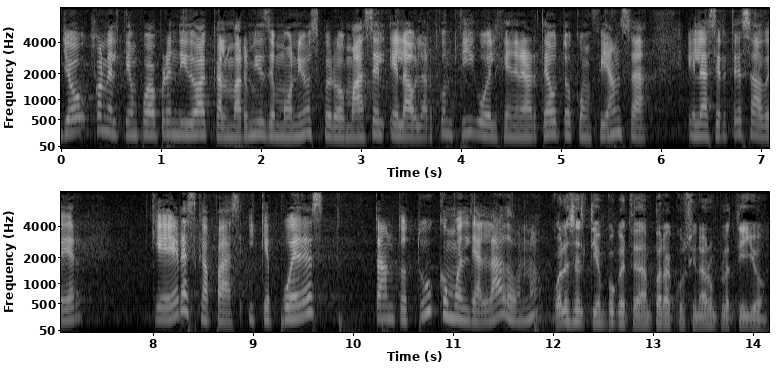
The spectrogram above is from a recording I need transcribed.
yo con el tiempo he aprendido a calmar mis demonios, pero más el, el hablar contigo, el generarte autoconfianza, el hacerte saber que eres capaz y que puedes tanto tú como el de al lado, ¿no? ¿Cuál es el tiempo que te dan para cocinar un platillo?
